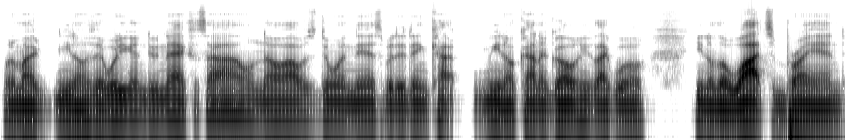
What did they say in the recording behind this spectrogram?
one of my, you know, I said, "What are you gonna do next?" I said, "I don't know. I was doing this, but it didn't, you know, kind of go." He's like, "Well, you know, the Watts brand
